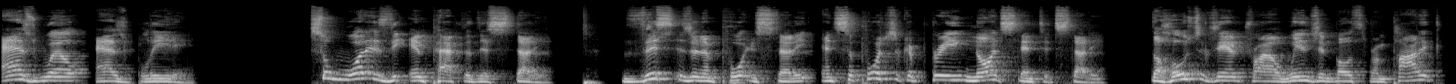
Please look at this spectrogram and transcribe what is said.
as well as bleeding. So, what is the impact of this study? This is an important study and supports the CAPRIE non stented study. The host exam trial wins in both thrombotic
